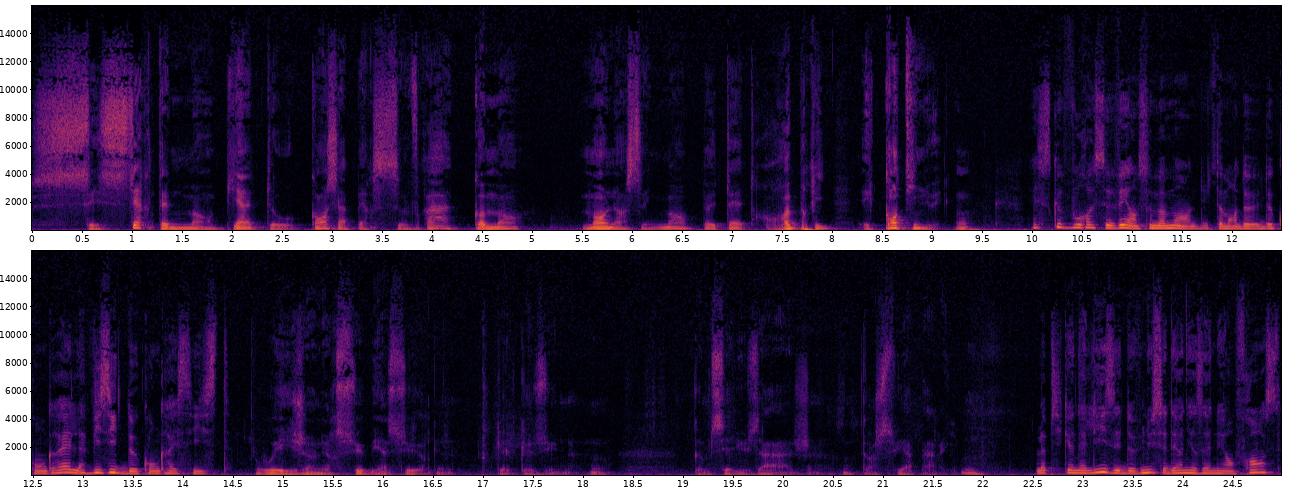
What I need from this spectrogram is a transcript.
c'est certainement bientôt qu'on s'apercevra comment mon enseignement peut être repris et continué. Est-ce que vous recevez en ce moment, justement, de, congrès, la visite de congressistes? Oui, j'en ai reçu, bien sûr, quelques-unes, comme c'est l'usage quand je suis à Paris. La psychanalyse est devenue ces dernières années en France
